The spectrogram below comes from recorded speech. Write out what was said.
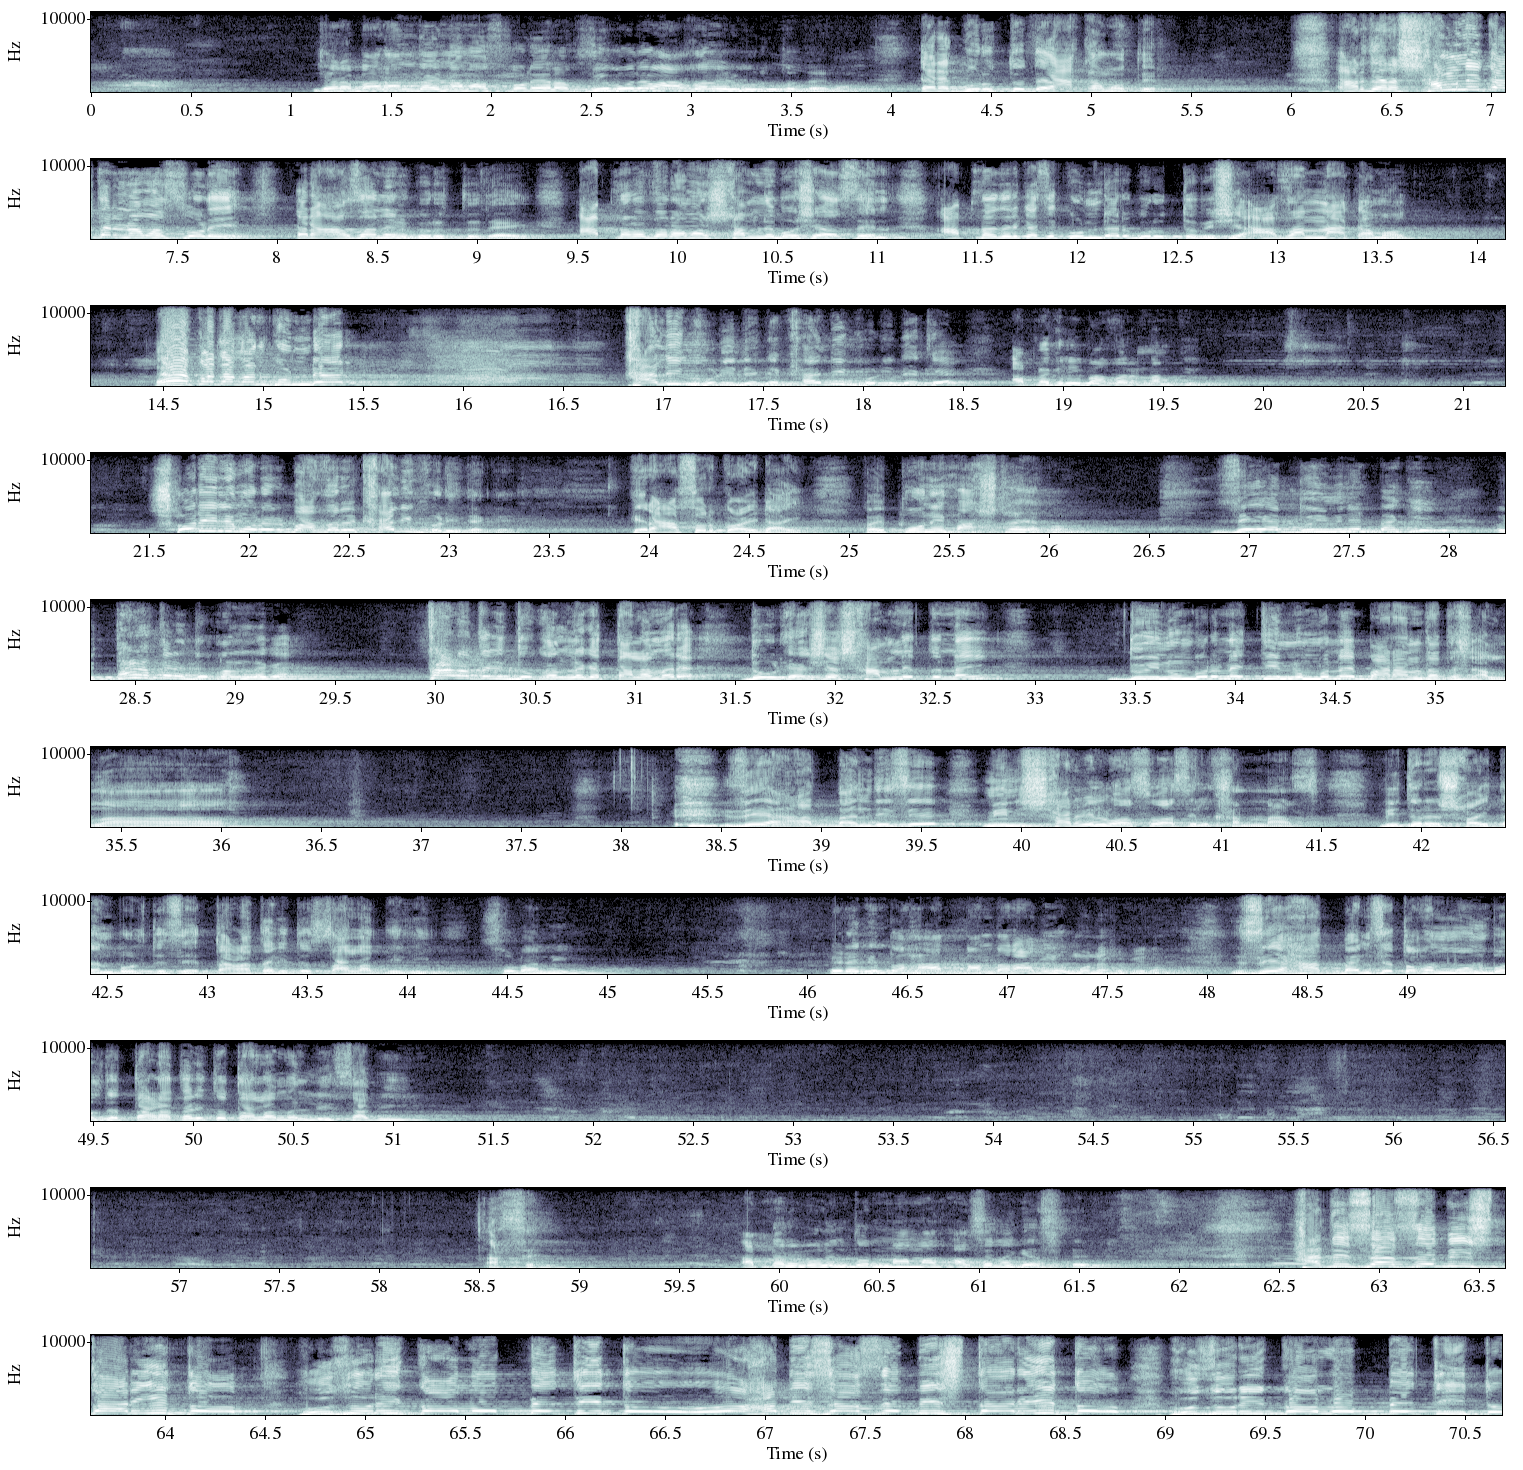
যারা বারান্দায় নামাজ পড়ে, এরা জীবনেও আজানের গুরুত্ব দেয় না। এরা গুরুত্ব দেয় আকামতের। আর যারা সামনে কাতারে নামাজ পড়ে, তারা আজানের গুরুত্ব দেয়। আপনারা যারা আমার সামনে বসে আছেন, আপনাদের কাছে কুণ্ডার গুরুত্ব বেশি, আজান না আকামত। এ কতক্ষণ কুন্ডার খালি ঘড়ি দেখে, খালি ঘড়ি দেখে, আপনাদের এই বাজারের নাম কি? শরীর মোড়ের বাজারে খালি ঘড়ি দেখে। এর আসর কয়টায়? কয়, পৌনে পাঁচটায় এখন। যে আর দুই মিনিট বাকি, ওই তাড়াতাড়ি দোকান লেগে তাড়াতাড়ি দোকান লেগে তালা মেরে দৌড়ে আসে। সামনে তো নাই, দুই নম্বরে নাই, তিন নম্বর নাই, বারান্দাতে আল্লাহ। যে হাত বান্ধিছে, মিন সারিল ওয়াসওয়াসিল খান্নাস। ভিতরে শয়তান বলতেছে, তাড়াতাড়ি তো চালা দিদি ছোড়ানি এটা কিন্তু হাত বান্ধার আগে মনে হবে না। যে হাত বাঁধছে তখন মন বলতে, তাড়াতাড়ি তো তালা মারলি, চাবি। আছে। আপনারা বলেন তোর নামাজ আছে না গেছে? হাদিস আছে বিস্তারিত, হুজুরি কলব ব্যতীত, হাদিস আছে বিস্তারিত, হুজুরি কলব ব্যতীত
